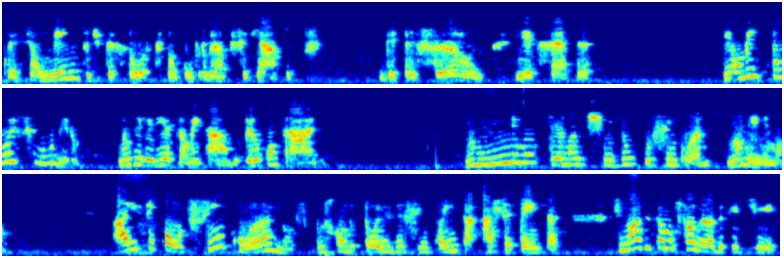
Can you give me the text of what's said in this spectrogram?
com esse aumento de pessoas que estão com problemas psiquiátricos, depressão e etc. E aumentou esse número. Não deveria ter aumentado, pelo contrário. No mínimo, ter mantido os cinco anos, no mínimo. Aí ficou cinco anos os condutores de 50 a 70. Se nós estamos falando que de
